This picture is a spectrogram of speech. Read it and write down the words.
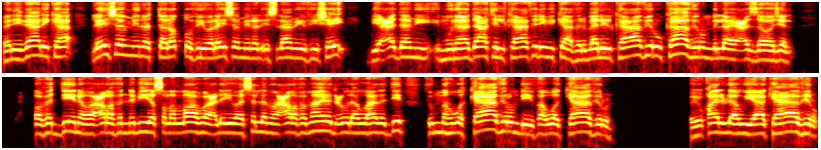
فلذلك ليس من التلطف وليس من الإسلام في شيء بعدم مناداة الكافر بكافر بل الكافر كافر بالله عز وجل. عرف الدين وعرف النبي صلى الله عليه وسلم وعرف ما يدعو له هذا الدين ثم هو كافر به فهو كافر. ويقال له يا كافر.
